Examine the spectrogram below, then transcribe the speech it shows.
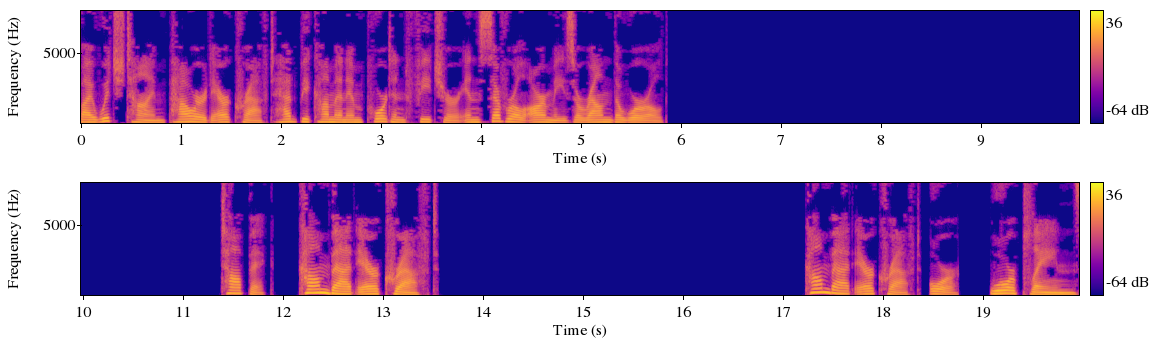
by which time powered aircraft had become an important feature in several armies around the world. Combat aircraft. Combat aircraft, or warplanes,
